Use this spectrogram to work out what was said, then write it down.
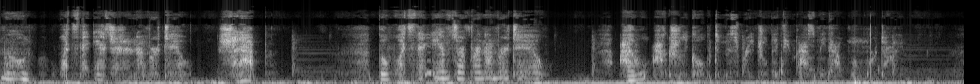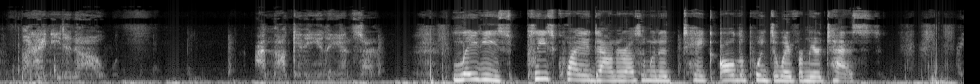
Moon, what's the answer to number two? Shut up. But what's the answer for number two? I will actually go up to Miss Rachel if you ask me that one more time. But I need to know. I'm not giving you the answer. Ladies, please quiet down or else I'm going to take all the points away from your test. I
